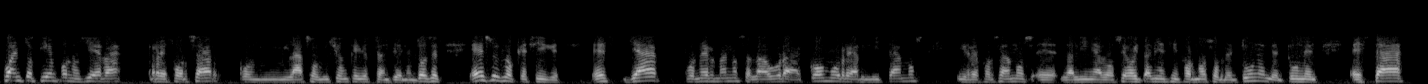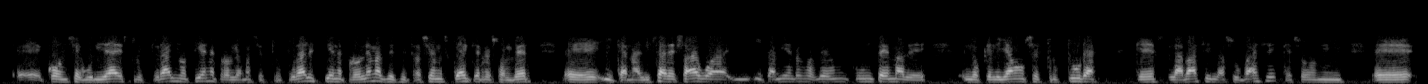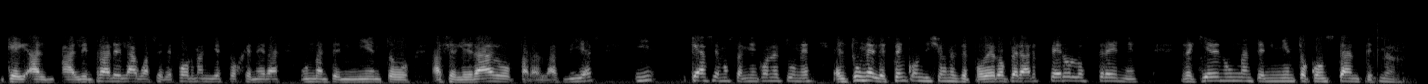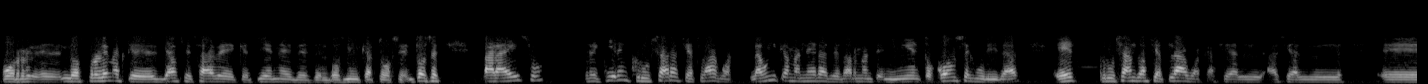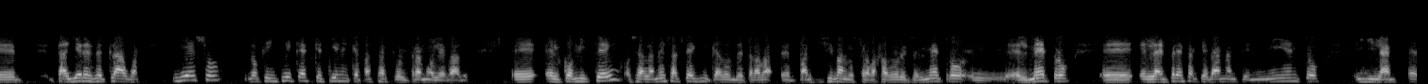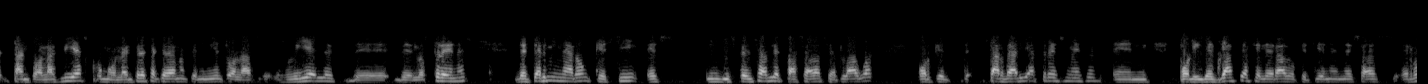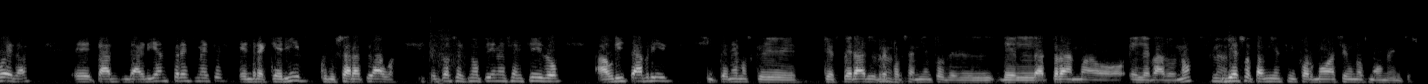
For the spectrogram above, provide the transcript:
cuánto tiempo nos lleva reforzar con la solución que ellos plantean? Entonces, eso es lo que sigue, es ya poner manos a la obra cómo rehabilitamos y reforzamos eh, la línea 12. Hoy también se informó sobre el túnel, el túnel está eh, con seguridad estructural, no tiene problemas estructurales, tiene problemas de filtraciones que hay que resolver eh, y canalizar esa agua y, también resolver un, tema de lo que le llamamos estructura, que es la base y la subbase, que son eh, que al, al, entrar el agua se deforman y esto genera un mantenimiento acelerado para las vías y ¿Qué hacemos también con el túnel? El túnel está en condiciones de poder operar, pero los trenes requieren un mantenimiento constante por eh, los problemas que ya se sabe que tiene desde el 2014. Entonces, para eso requieren cruzar hacia Tláhuac. La única manera de dar mantenimiento con seguridad es cruzando hacia Tláhuac, hacia el, hacia el eh, talleres de Tláhuac. Y eso lo que implica es que tienen que pasar por el tramo elevado. Eh, el comité, o sea, la mesa técnica donde eh, participan los trabajadores del metro, el, metro, eh, la empresa que da mantenimiento, y la, tanto a las vías como la empresa que da mantenimiento a las rieles de, los trenes, determinaron que sí es indispensable pasar hacia Tláhuac porque tardaría tres meses en, por el desgaste acelerado que tienen esas ruedas, eh, tardarían tres meses en requerir cruzar a Tláhuac. Entonces no tiene sentido ahorita abrir si tenemos que que esperar el reforzamiento del, de la trama elevado, ¿no? Y eso también se informó hace unos momentos.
